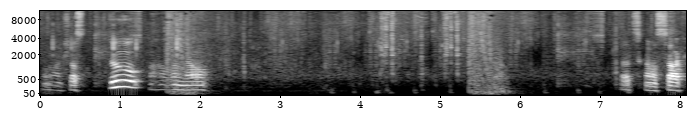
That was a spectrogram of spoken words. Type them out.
Come on, just do. Oh no. That's gonna suck.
